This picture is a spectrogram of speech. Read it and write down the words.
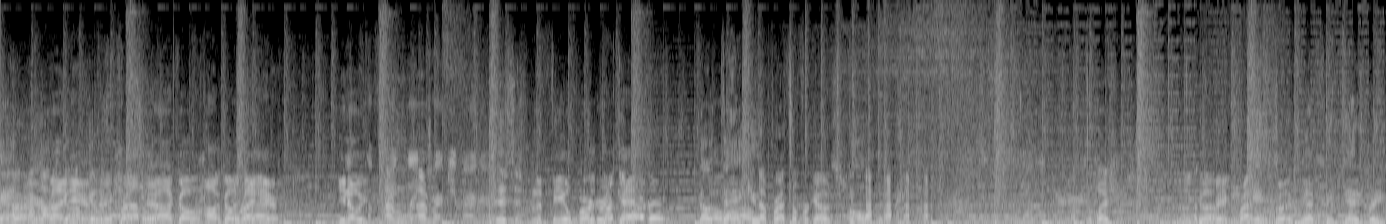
yeah. Here, I'll right go- I'll here. go with the pretzel. Here, I'll go. I'll go right here. You know, I'm, I'm, this is from the Field Burger and Turkey Cat. burger? No, oh, thank you. No pretzel for Coach? Oh, man. That's delicious. This is That's a big pretzel. It's terrific. That's great.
